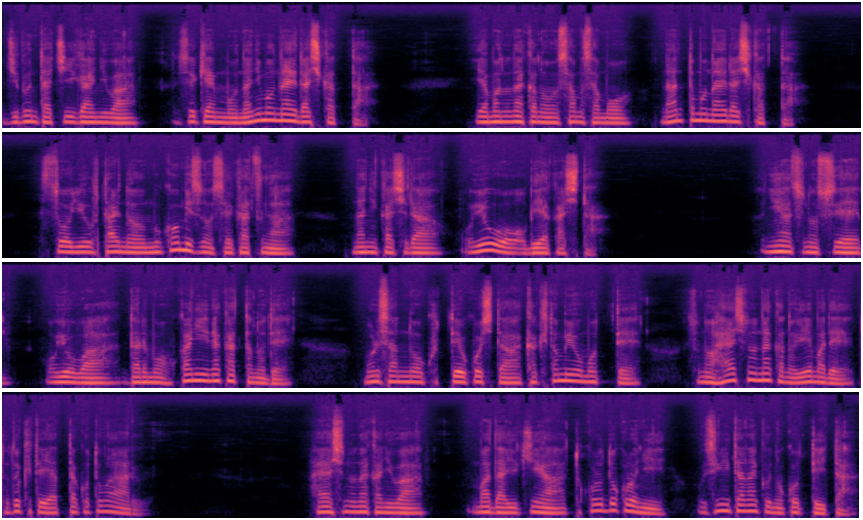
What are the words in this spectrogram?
自分たち以外には世間も何もないらしかった。山の中の寒さも何ともないらしかった。そういう二人の向こう水の生活が何かしらおようを脅かした。2月の末、おようは誰も他にいなかったので、森さんの送って起こした書き留めを持って、その林の中の家まで届けてやったことがある。林の中にはまだ雪がところどころに薄汚く残っていた。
